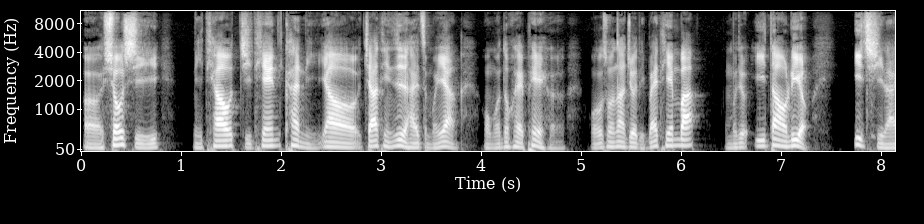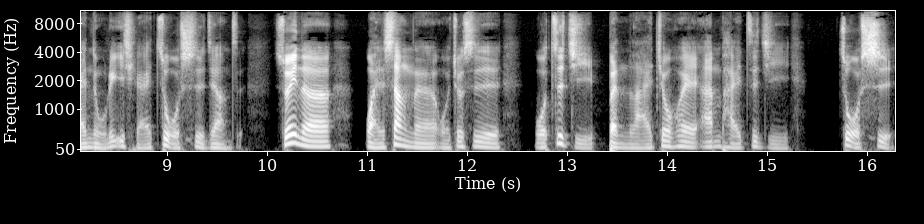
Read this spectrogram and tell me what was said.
呃休息？你挑几天看你要家庭日还怎么样，我们都可以配合。我说那就礼拜天吧，我们就一到六一起来努力，一起来做事这样子。所以呢，晚上呢，我就是我自己本来就会安排自己做事，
